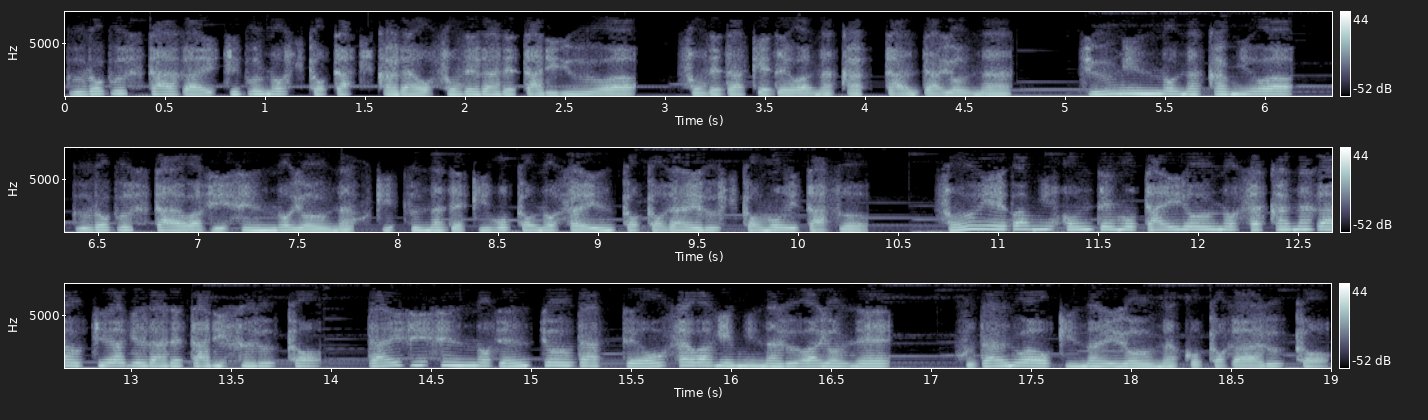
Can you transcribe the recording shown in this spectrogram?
グロブスターが一部の人たちから恐れられた理由は、それだけではなかったんだよな。住民の中には、グロブスターは地震のような不吉な出来事のサインと捉える人もいたぞ。そういえば日本でも大量の魚が打ち上げられたりすると、大地震の前兆だって大騒ぎになるわよね。普段は起きないようなことがあると、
